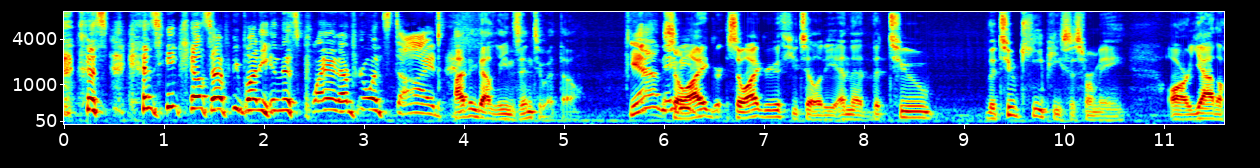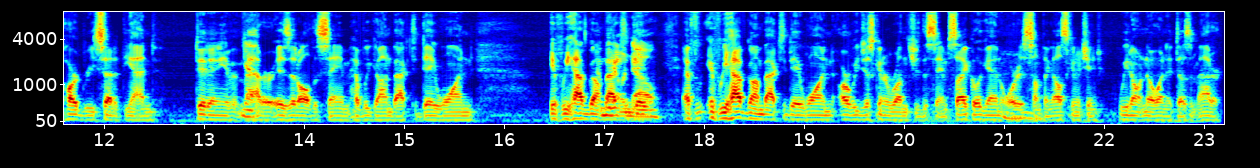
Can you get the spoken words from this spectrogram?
because he kills everybody in this plant. Everyone's died. I think that leans into it though. Yeah, maybe. So I agree, so I agree with futility, and the the two the two key pieces for me are yeah the hard reset at the end. Did any of it Yeah. matter? Is it all the same? Have we gone back to day one? If we have gone back to don't day, if if we have gone back to day one, are we just going to run through the same cycle again, or is something else going to change? We don't know, and it doesn't matter.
